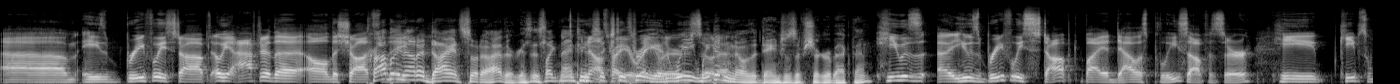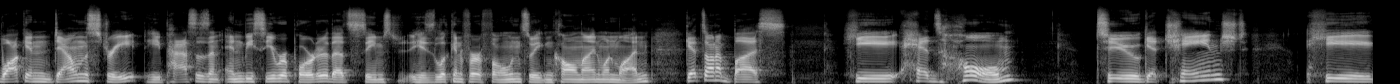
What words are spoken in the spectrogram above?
Um, he's briefly stopped. Oh yeah, after the all the shots. Probably they- not a diet soda either, because it's like it's probably a 1963, and regular we, we didn't know the dangers of sugar back then. he was uh, he was briefly stopped by a Dallas police officer. He keeps walking down the street. He passes an NBC reporter that seems to, he's looking for a phone so he can call 911. Gets on a bus. He heads home to get changed. He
